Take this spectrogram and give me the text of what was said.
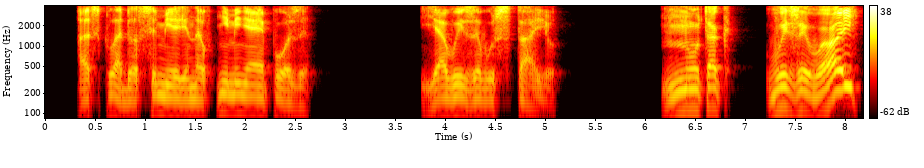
— осклабился Меринов, не меняя позы. «Я вызову стаю». «Ну так вызывай!»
